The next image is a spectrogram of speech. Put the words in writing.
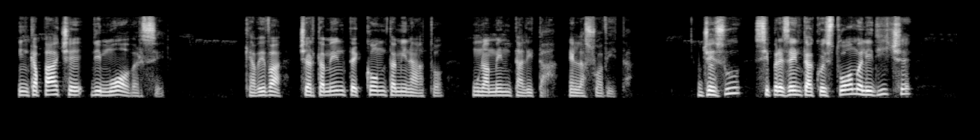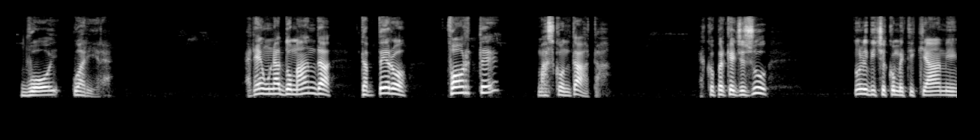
incapace di muoversi, che aveva certamente contaminato una mentalità nella sua vita. Gesù si presenta a quest'uomo e gli dice vuoi guarire? Ed è una domanda davvero forte ma scontata. Ecco perché Gesù non gli dice come ti chiami,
